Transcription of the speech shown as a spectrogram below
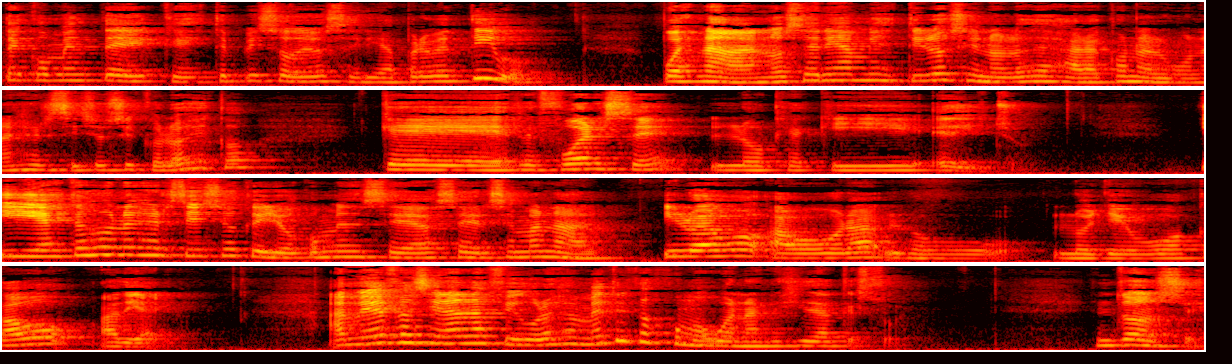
te comenté que este episodio sería preventivo. Pues nada, no sería mi estilo si no los dejara con algún ejercicio psicológico que refuerce lo que aquí he dicho. Y este es un ejercicio que yo comencé a hacer semanal y luego ahora lo, lo llevo a cabo a diario. A mí me fascinan las figuras geométricas como buena rígida que soy. Entonces,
